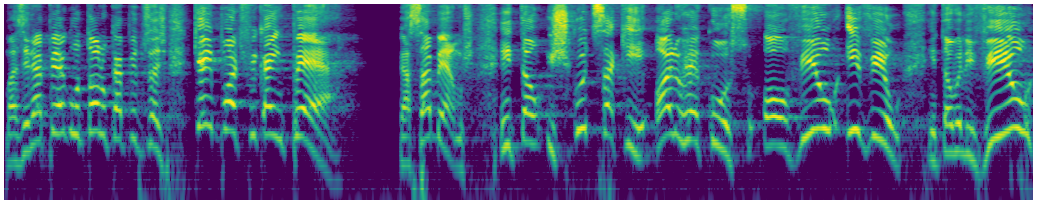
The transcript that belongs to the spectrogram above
Mas ele perguntou no capítulo 6: quem pode ficar em pé? Já sabemos. Então, escute isso aqui. Olha o recurso. Ouviu e viu. Então, ele viu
